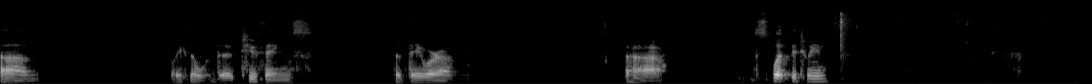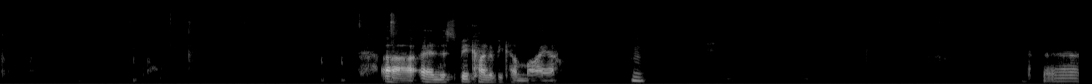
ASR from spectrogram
of um, like the, the two things that they were um, uh, split between. Uh, and it's be, kind of become Maya. Hmm. Uh,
